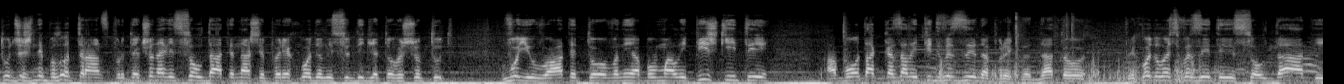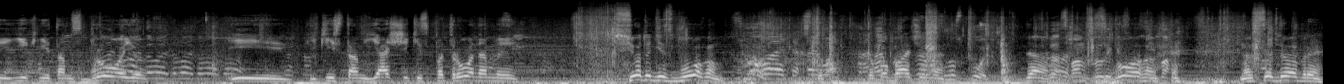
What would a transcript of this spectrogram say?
тут же ж не було транспорту. Якщо навіть солдати наші переходили сюди для того, щоб тут воювати, то вони або мали пішки йти, або так казали, підвези, наприклад. Да? То приходилось возити солдат і їхні там зброю, і якісь там ящики з патронами. Все тоді з Богом. До побачення. Да. З Богом. На все добре.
